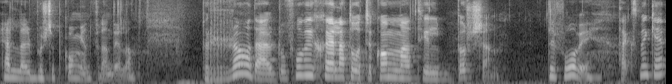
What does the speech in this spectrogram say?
eller börsuppgången för den delen. Bra där, då får vi skäl att återkomma till börsen. Det får vi. Tack så mycket.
